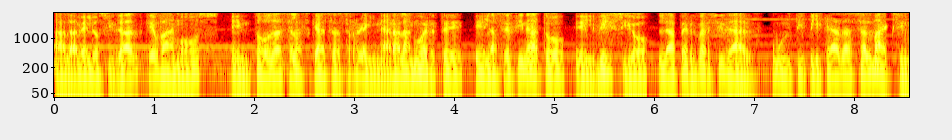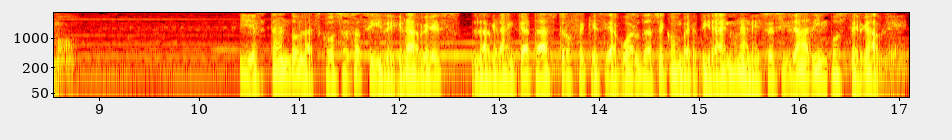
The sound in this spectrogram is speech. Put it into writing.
A la velocidad que vamos, en todas las casas reinará la muerte, el asesinato, el vicio, la perversidad, multiplicadas al máximo. Y estando las cosas así de graves, la gran catástrofe que se aguarda se convertirá en una necesidad impostergable.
